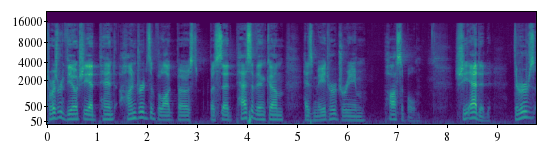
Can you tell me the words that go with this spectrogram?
Torres revealed she had penned hundreds of blog posts, but said passive income has made her dream possible. She added, There's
